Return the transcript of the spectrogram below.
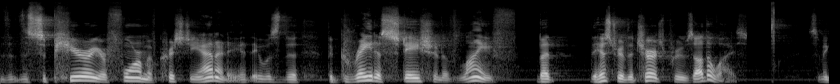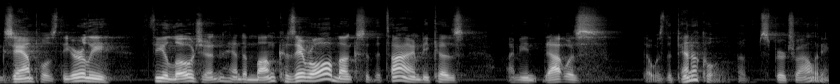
the, superior form of Christianity. It, it was the, the greatest station of life. But the history of the church proves otherwise. Some examples the early theologian and a monk, because they were all monks at the time, because, I mean, that was, that was the pinnacle of spirituality.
